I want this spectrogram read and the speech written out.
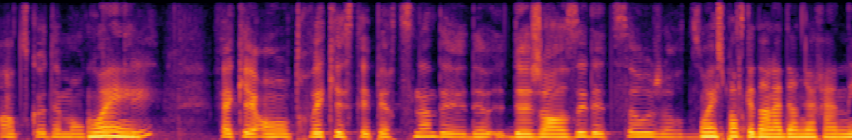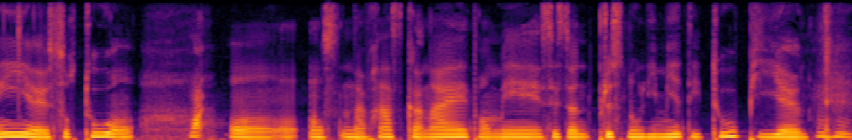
en tout cas de mon côté. Fait qu'on trouvait que c'était pertinent de, de, de jaser de ça aujourd'hui. Oui, je pense que dans la dernière année, euh, surtout, on, Ouais. on, on, apprend à se connaître, on met, c'est ça, plus nos limites et tout. Puis euh, Mhm.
